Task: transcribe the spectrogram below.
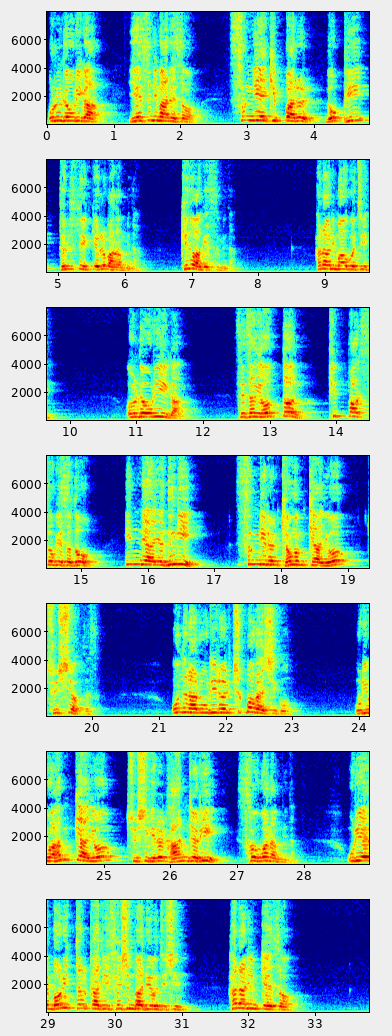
오늘도 우리가 예수님 안에서 승리의 깃발을 높이 들 수 있기를 바랍니다. 기도하겠습니다. 하나님 아버지, 오늘도 우리가 세상의 어떤 핍박 속에서도 인내하여 능히 승리를 경험케 하여 주시옵소서. 오늘 하루 우리를 축복하시고 우리와 함께하여 주시기를 간절히 서원합니다. 우리의 머리털까지 세신바 되어지신 하나님께서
